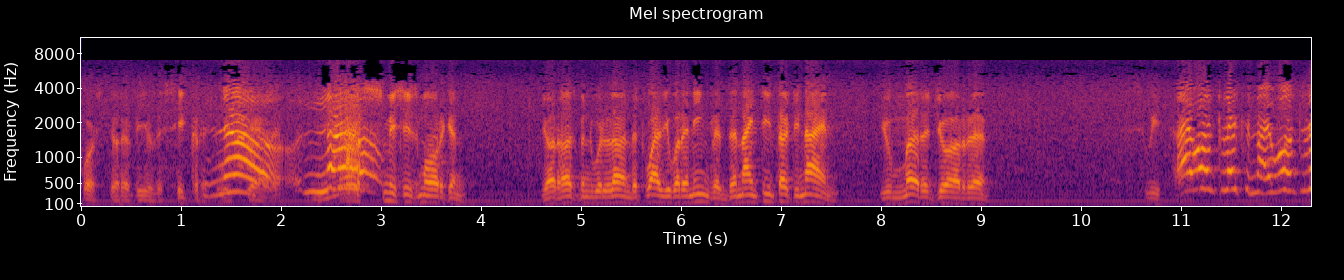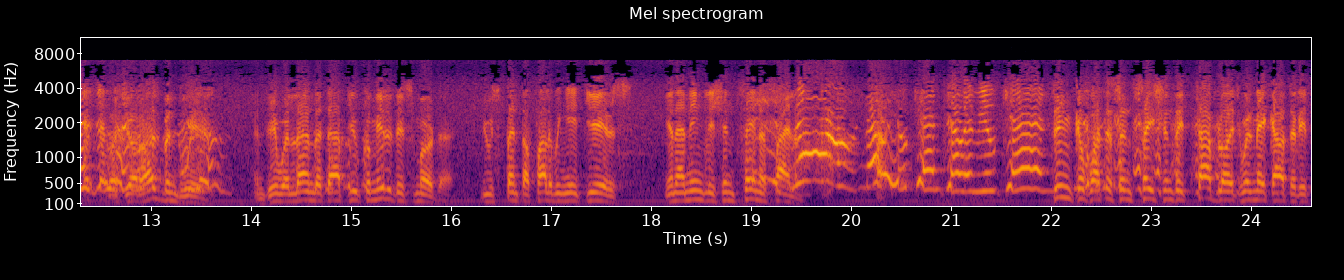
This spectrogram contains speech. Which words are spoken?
forced to reveal the secret. No, no. Yes, Mrs. Morgan. Your husband will learn that while you were in England in 1939, you murdered your uh, sweetheart. I won't listen. I won't listen. But your husband will. And he will learn that after you committed this murder, you spent the following eight years in an English insane asylum. No, no, you can't tell him. You can't. Think of what a sensation the tabloids will make out of it.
